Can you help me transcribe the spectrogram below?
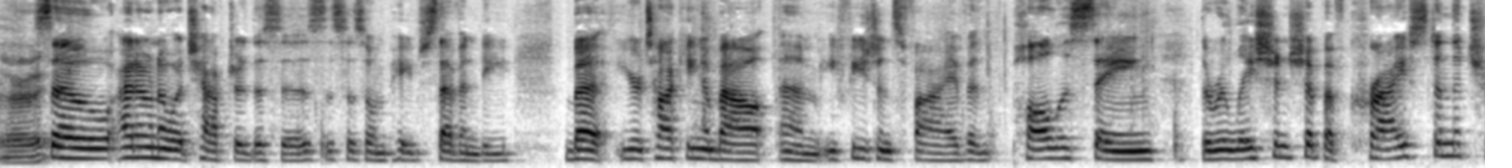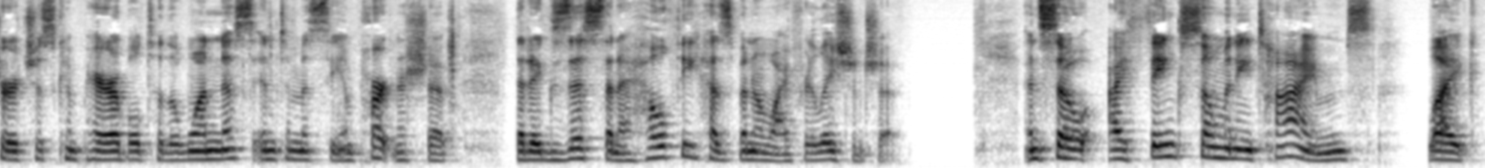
All right. so I don't know what chapter this is. This is on page 70, but you're talking about um, Ephesians 5, and Paul is saying the relationship of Christ and the church is comparable to the oneness, intimacy, and partnership that exists in a healthy husband and wife relationship. And so I think so many times, like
